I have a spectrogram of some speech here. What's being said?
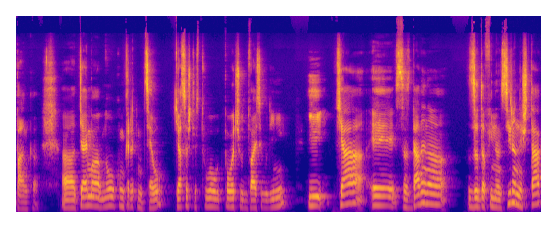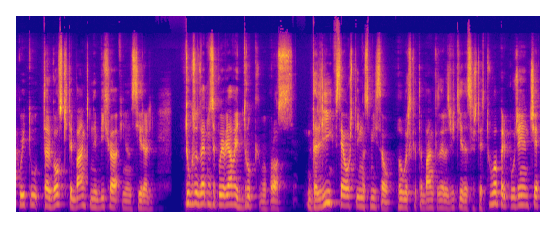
банка. А, тя има много конкретна цел. Тя съществува от повече от 20 години и тя е създадена за да финансира неща, които търговските банки не биха финансирали. Тук съответно се появява и друг въпрос дали все още има смисъл Българската банка за развитие да съществува, при положение, че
